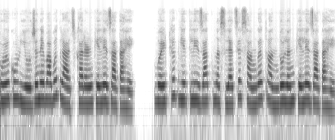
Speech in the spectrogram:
सुळकूड योजनेबाबत राजकारण केले जात आहे. बैठक घेतली जात नसल्याचे सांगत आंदोलन केले जात आहे.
